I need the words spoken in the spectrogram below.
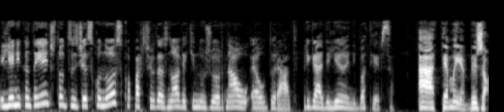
Eliane Cantanhede, todos os dias conosco, a partir das nove aqui no Jornal Eldorado. Obrigada, Eliane. Boa terça. Até amanhã. Beijão.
